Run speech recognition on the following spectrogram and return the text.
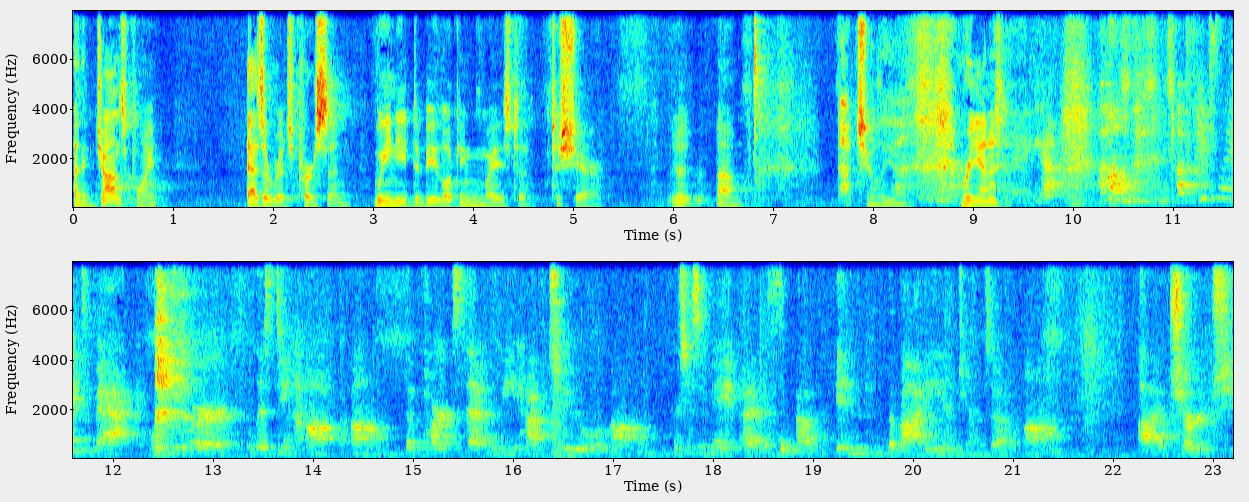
I think John's point, as a rich person, we need to be looking ways to, to share. Uh, um, not Julia. Rhiannon. Yeah. Um, a few slides back, when you were listing off um, the parts that we have to um, participate as uh, in the body in terms of um, uh, church,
